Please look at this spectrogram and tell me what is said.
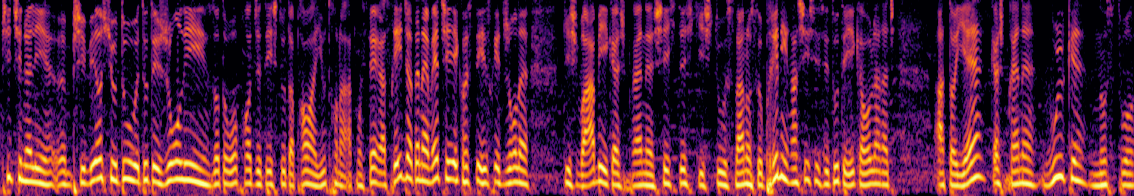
přičinili při viršu tu, tu te žoli, zato oprođe tež tu ta prava jutrona atmosfera. Sređa te najveće je, ko ste sred žole, kiš vabi, kaž prene šichtih, kiš tu snano su prini rašiši si tu te jeka ovladač. A to je, kaž prene wulke množstvo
